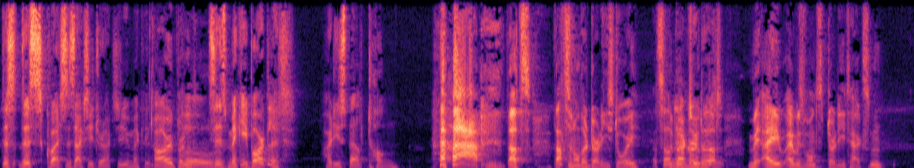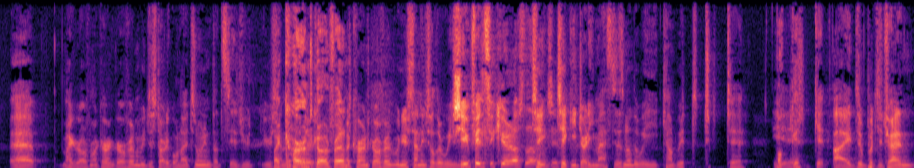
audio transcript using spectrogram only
This this question is actually directed to you, Mickey. All right, brilliant. It says Mickey Bartlett. How do you spell tongue? That's that's another dirty story. That's the not background to that. Me- I I was once dirty texting. Uh, my girlfriend, my current girlfriend, we just started going out. You know, at that stage, you, you're My sending each current other- girlfriend? my current girlfriend. When you're sending each other, we She feels secure after that. chick, won't she? chicky dirty messages. Another we can't wait to, to Fuck Yeah. you. get. I do, but you try and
